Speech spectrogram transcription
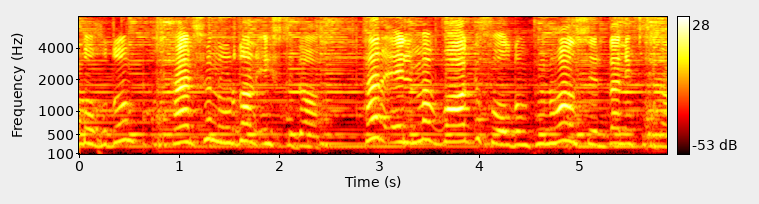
Okudum. Herfi nurdan iftida. Her elime vakıf oldum. Pünhan sirden iftida.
